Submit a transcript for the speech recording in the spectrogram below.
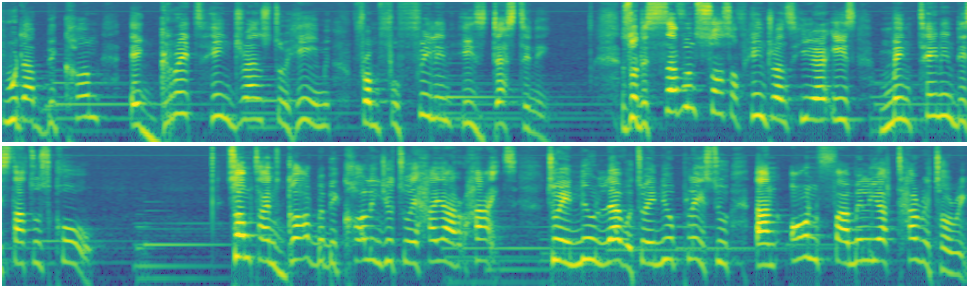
would have become a great hindrance to him from fulfilling his destiny. So the seventh source of hindrance here is maintaining the status quo. Sometimes God may be calling you to a higher height, to a new level, to a new place, to an unfamiliar territory.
